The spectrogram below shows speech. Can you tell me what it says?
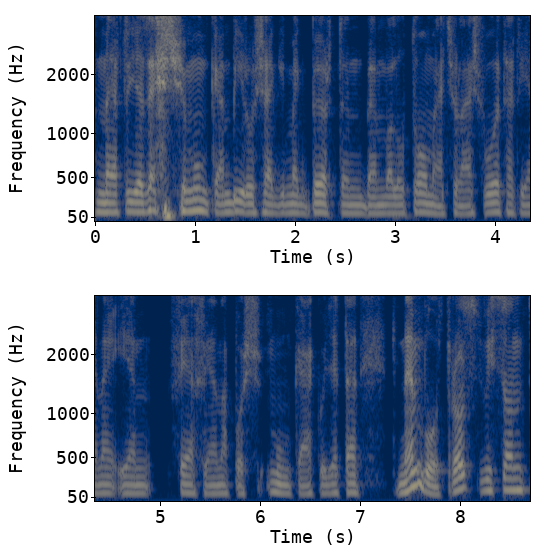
mert ugye az első munkám bírósági meg börtönben való tolmácsolás volt, hát ilyen, ilyen fél-fél napos munkák, ugye, tehát nem volt rossz, viszont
